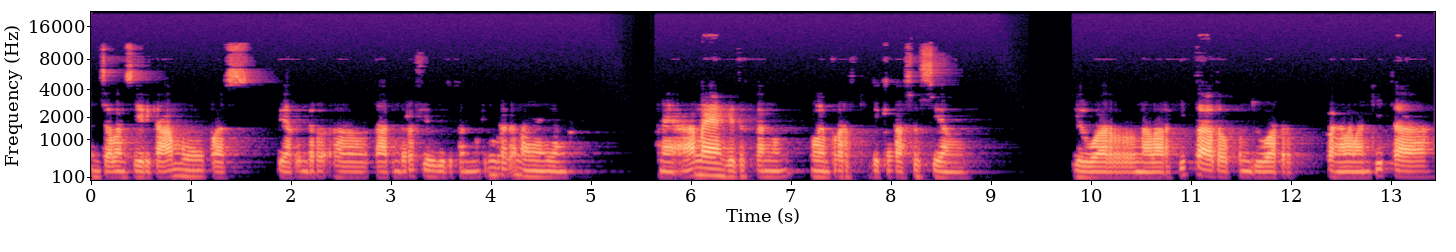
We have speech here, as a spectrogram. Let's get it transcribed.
mencalon sendiri kamu pas pihak inter, uh, tahap interview gitu kan. Mungkin mereka nanya yang aneh-aneh gitu kan melempar sedikit kasus yang di luar nalar kita ataupun di luar pengalaman kita.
